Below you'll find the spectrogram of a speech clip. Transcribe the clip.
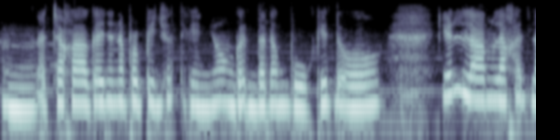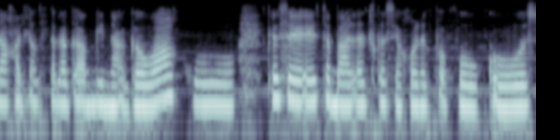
Hmm, at saka ganyan ang probinsya, tingnan niyo ang ganda ng bukid, oh. 'Yun lang, lakad-lakad lang talaga ang ginagawa ko. Kasi eh, sa balance kasi ako nagfo-focus.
